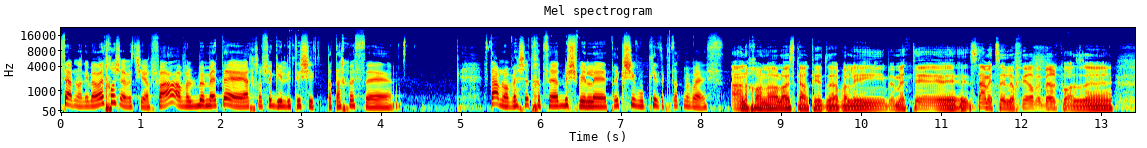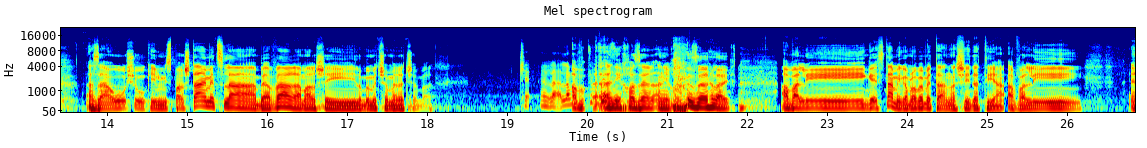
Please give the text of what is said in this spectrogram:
סתם, לא, אני באמת חושבת שהיא יפה, אבל באמת אה, עכשיו שגיליתי שהיא בתכלס... סתם, לובשת חצאיות בשביל אה, טריק שיווקי, זה קצת מבאס. אה, נכון, לא, לא הזכרתי את זה, אבל היא באמת, אה, סתם אצל אופירה וברקו, אז, אה, אז ההוא שהוא כאילו מספר 2 אצלה בעבר, אמר שהיא לא באמת שומרת שבת. כן, למה אבל, אתה... אני חוזר, אני חוזר אלייך. אבל היא, סתם, היא גם לא באמת טענה שהיא דתייה, אבל היא... אה,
